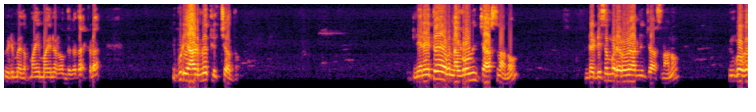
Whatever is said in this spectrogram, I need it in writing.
వీటి మీద మై మైనర్ ఉంది కదా ఇక్కడ. ఇప్పుడు యాడ్ మీద క్లిక్ చేద్దాం. నేనైతే ఒక నెల రోజుల నుంచి చేస్తున్నాను. అంటే డిసెంబర్ ఇరవై ఆరు నుంచి చేస్తున్నాను. ఇంకొక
